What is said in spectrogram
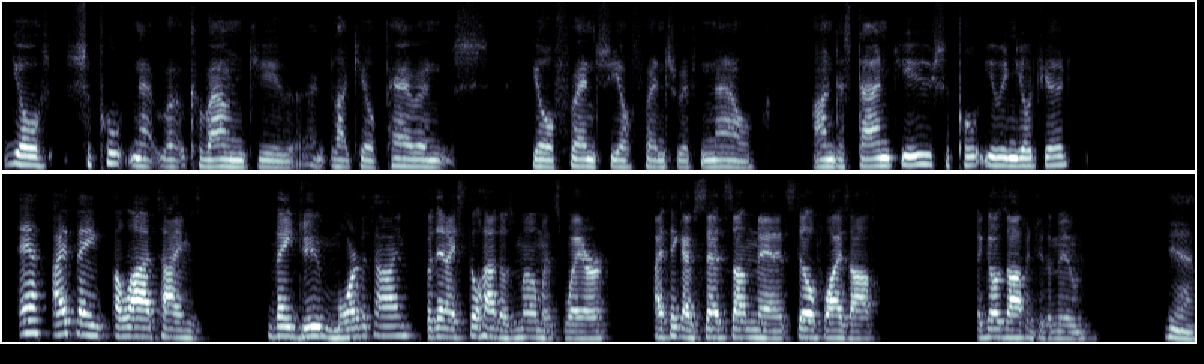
your support network around you, like your parents, your friends you're friends with now, understand you, support you in your journey? And I think a lot of times they do more of the time, but then I still have those moments where I think I've said something and it still flies off. It goes off into the moon. Yeah,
